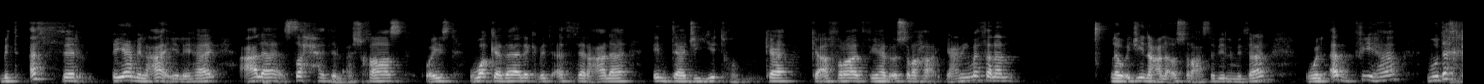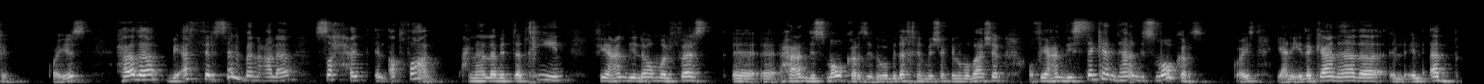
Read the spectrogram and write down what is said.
بتأثر قيام العائلة هاي على صحة الأشخاص كويس وكذلك بتأثر على إنتاجيتهم ك... كأفراد في هالأسرة هاي. يعني مثلا لو إجينا على أسرة على سبيل المثال والأب فيها مدخن كويس هذا بيأثر سلبا على صحة الأطفال. إحنا هلا بالتدخين في عندي اللي هم ال first hand smokers اللي هو بدخن بشكل مباشر وفي عندي ال second hand smokers كويس؟ يعني إذا كان هذا الأب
